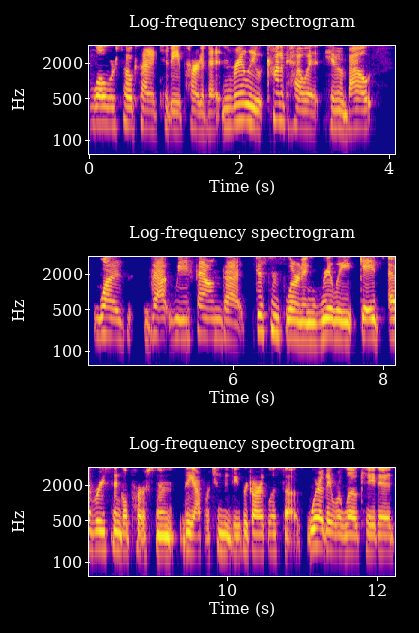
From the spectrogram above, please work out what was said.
Well, we're so excited to be part of it. And really, kind of how it came about was that we found that distance learning really gave every single person the opportunity, regardless of where they were located,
